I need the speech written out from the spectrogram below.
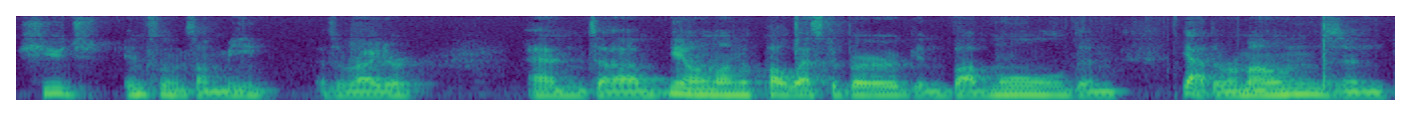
huge influence on me as a writer and um, you know, along with Paul Westerberg and Bob Mould and yeah, the Ramones and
